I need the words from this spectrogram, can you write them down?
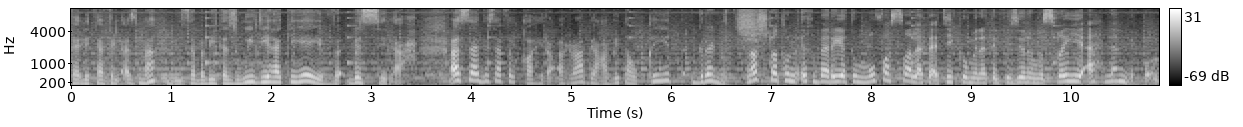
ثالثة في الأزمة بسبب تزويدها كييف بالسلاح. السادسة في القاهرة الرابعة بتوقيت جرينتش نشرة إخبارية مفصلة تأتيكم من التلفزيون المصري أهلا بكم.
